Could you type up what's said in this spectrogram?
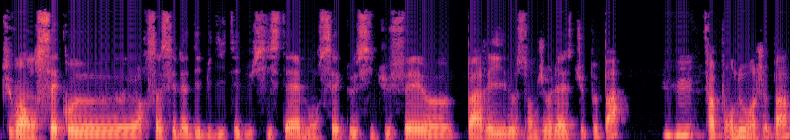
tu vois, on sait que, alors ça c'est la débilité du système, on sait que si tu fais Paris, Los Angeles, tu peux pas. Mmh enfin pour nous, hein, je parle.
